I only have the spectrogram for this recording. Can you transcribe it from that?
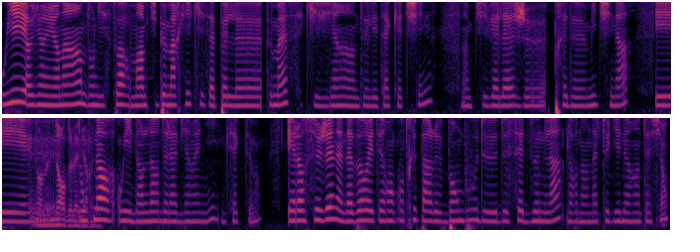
Oui, il y en a un dont l'histoire m'a un petit peu marqué qui s'appelle Thomas, qui vient de l'État Kachin, un petit village près de Michina. Et, dans le nord de la donc Nord, oui, dans le nord de la Birmanie, exactement. Et alors ce jeune a d'abord été rencontré par le bambou de, cette zone-là lors d'un atelier d'orientation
